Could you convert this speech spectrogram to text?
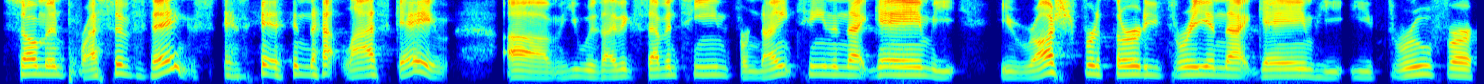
some impressive things in, in that last game. Um, he was, I think, 17 for 19 in that game. He he rushed for 33 in that game. He he threw for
